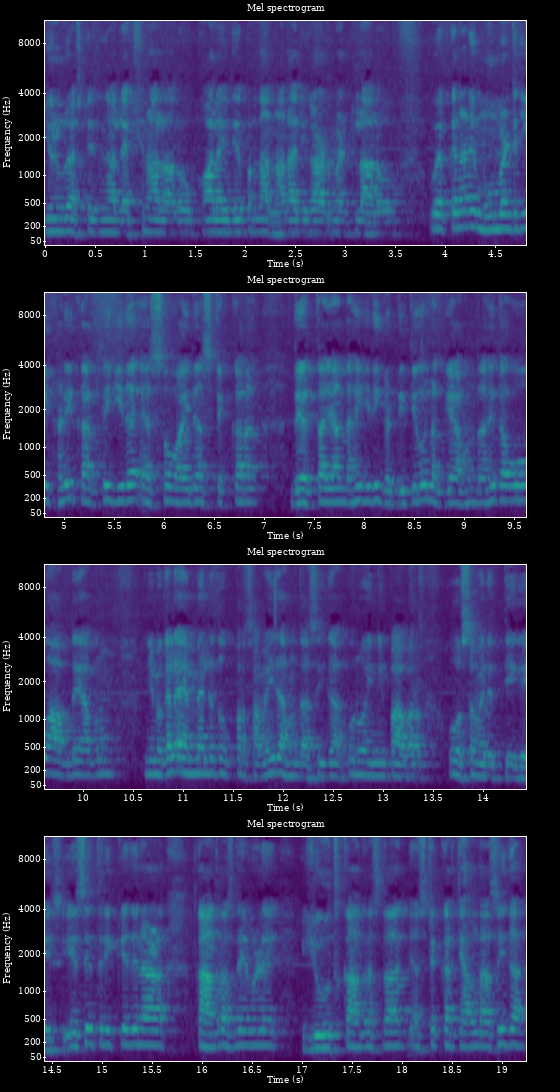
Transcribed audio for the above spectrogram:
ਯੂਨੀਵਰਸਿਟੀ ਦੀਆਂ ਇਲੈਕਸ਼ਨਾਂ ਲਾ ਲਓ ਕਾਲਜ ਦੇ ਪ੍ਰਧਾਨਾਂ ਦਾ ਜਗਾੜਮੈਂਟ ਲਾ ਲਓ। ਉਹ ਇੱਕ ਇਹਨਾਂ ਨੇ ਮੂਵਮੈਂਟ ਜੀ ਖੜੀ ਕਰਤੀ, ਜਿਹਦਾ ਐਸਓਆਈ ਦਾ ਸਟicker ਦੇ ਦਿੱਤਾ ਜਾਂਦਾ ਸੀ, ਜਿਹਦੀ ਗੱਡੀ ਤੇ ਉਹ ਲੱਗਿਆ ਹੁੰਦਾ ਸੀ, ਤਾਂ ਉਹ ਆਪਦੇ ਆਪ ਨੂੰ ਜਿਵੇਂ ਕਹਿੰਦਾ ਐਮਐਲਏ ਤੋਂ ਉੱਪਰ ਸਮਝਦਾ ਹੁੰਦਾ ਸੀਗਾ, ਉਹਨੂੰ ਇੰਨੀ ਪਾਵਰ ਉਸ ਸਮੇਂ ਦਿੱਤੀ ਗਈ ਸੀ। ਇਸੇ ਤਰੀਕੇ ਦੇ ਨਾਲ ਕਾਂਗਰਸ ਦੇ ਵੇਲੇ ਯੂਥ ਕਾਂਗਰਸ ਦਾ ਸਟicker ਚੱਲਦਾ ਸੀਗਾ।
